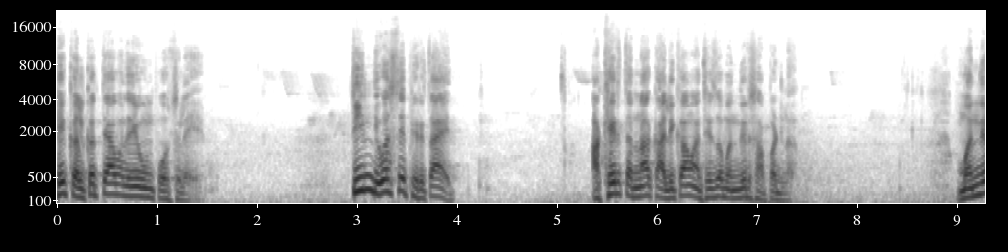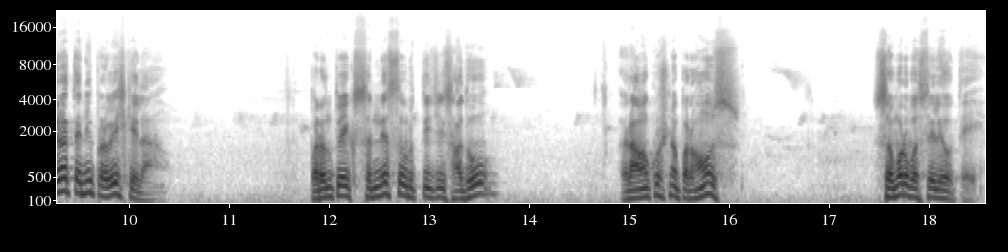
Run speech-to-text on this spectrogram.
हे कलकत्त्यामध्ये येऊन पोहोचले. तीन दिवस ते फिरतायत. अखेर त्यांना कालिका मातेचं मंदिर सापडलं. मंदिरात त्यांनी प्रवेश केला. परंतु एक संन्यस्त वृत्तीची साधू रामकृष्ण परहंस समोर बसलेले होते.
